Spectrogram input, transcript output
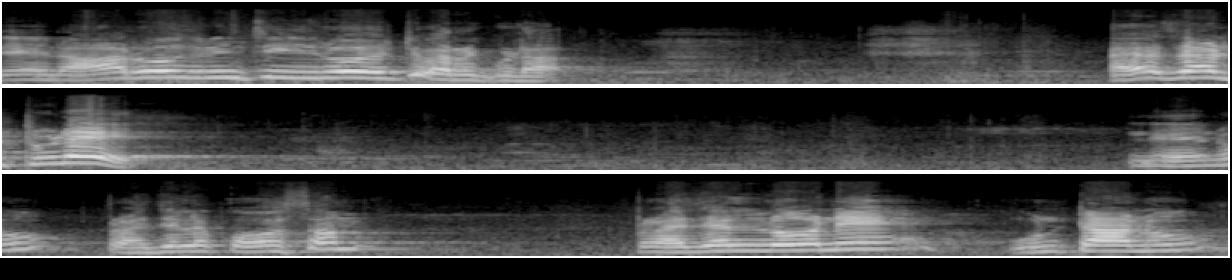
నేను ఆ రోజు నుంచి ఈ రోజు వరకు కూడా. యాజ్ ఆన్ టుడే నేను ప్రజల కోసం ప్రజల్లోనే ఉంటాను.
